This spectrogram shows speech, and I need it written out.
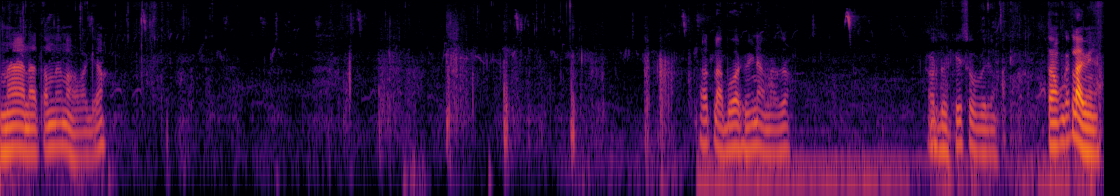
ના ના તમને ન વાગે આટલા બોર વીણામાં જો. અડધું ખીસું બધું તમે કેટલા વીણા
